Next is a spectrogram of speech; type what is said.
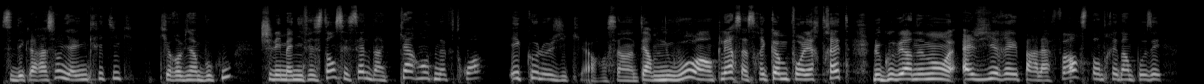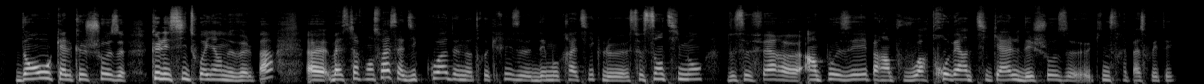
ces déclarations, il y a une critique qui revient beaucoup chez les manifestants, c'est celle d'un 49-3 écologique. Alors c'est un terme nouveau, hein. en clair ça serait comme pour les retraites, le gouvernement euh, agirait par la force, tenterait d'imposer d'en haut quelque chose que les citoyens ne veulent pas. Euh, Bastien François, ça dit quoi de notre crise démocratique, le- ce sentiment de se faire euh, imposer par un pouvoir trop vertical des choses euh, qui ne seraient pas souhaitées?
